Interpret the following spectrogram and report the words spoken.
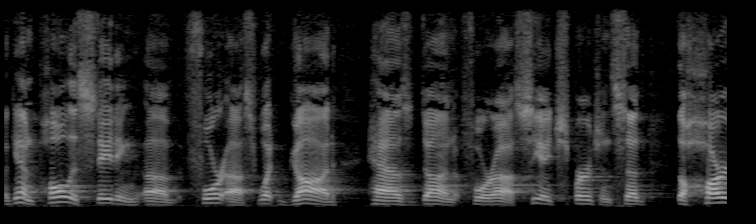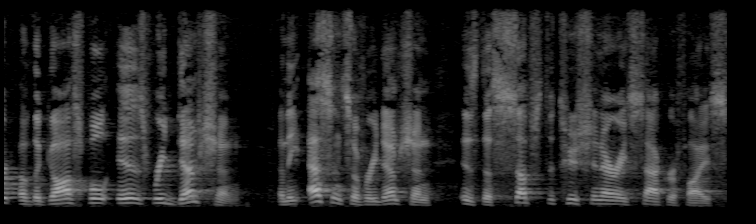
Again, Paul is stating uh, for us what God has done for us. C.H. Spurgeon said, The heart of the gospel is redemption. And the essence of redemption is the substitutionary sacrifice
